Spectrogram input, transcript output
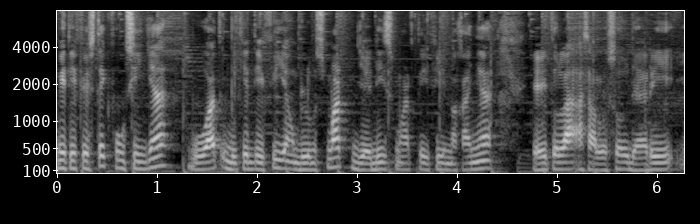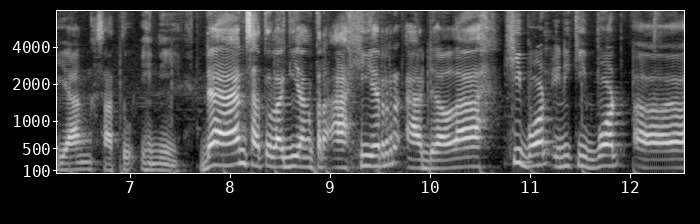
Mi TV Stick fungsinya buat bikin TV yang belum smart jadi smart TV. Makanya ya itulah asal usul dari yang satu ini. Dan satu lagi yang terakhir terakhir adalah keyboard. Ini keyboard uh,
